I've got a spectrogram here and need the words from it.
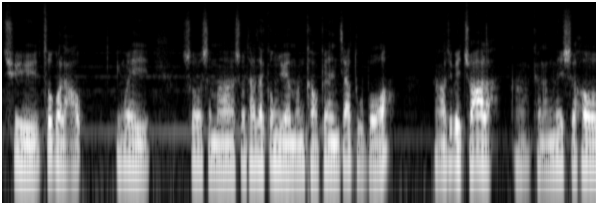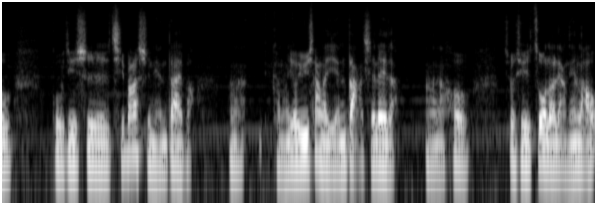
去坐过牢，因为说什么说他在公园门口跟人家赌博，然后就被抓了。嗯，可能那时候估计是七八十年代吧。嗯，可能又遇上了严打之类的。嗯，然后就去坐了两年牢，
